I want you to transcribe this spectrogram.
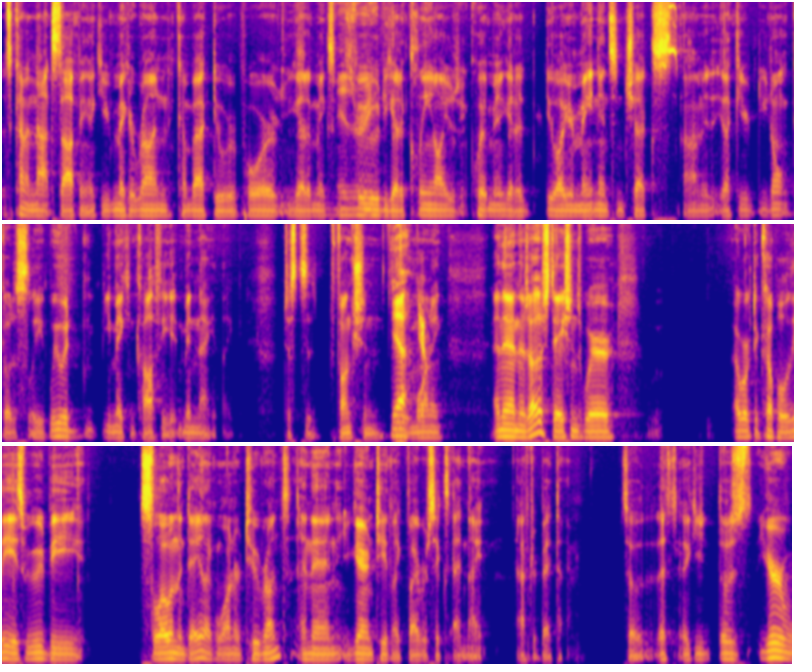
it's kind of not stopping. Like you make a run, come back, do a report. You got to make some Misery. food. You got to clean all your equipment. You got to do all your maintenance and checks. Um, it- like you, you don't go to sleep. We would be making coffee at midnight, like just to function Yeah. in the morning. And then there's other stations where I worked a couple of these. We would be slow in the day, like one or two runs, and then you're guaranteed like five or six at night after bedtime. So that's like you, those. Your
